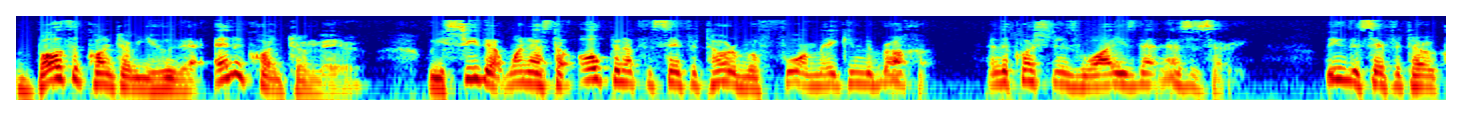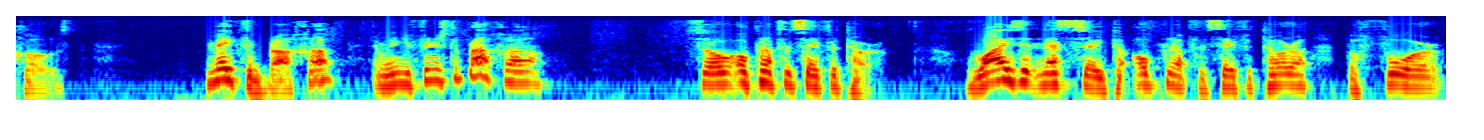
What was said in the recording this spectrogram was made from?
Both according to Yehuda and according to Meir, we see that one has to open up the Sefer Torah before making the bracha. And the question is, why is that necessary? Leave the Sefer Torah closed, make the bracha, and when you finish the bracha, so open up the Sefer Torah. Why is it necessary to open up the Sefer Torah before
